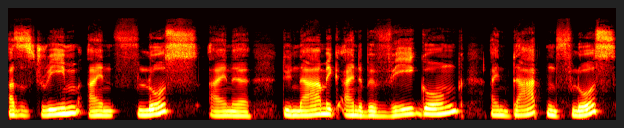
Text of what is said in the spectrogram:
Also Stream ein Fluss, eine Dynamik, eine Bewegung, ein Datenfluss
